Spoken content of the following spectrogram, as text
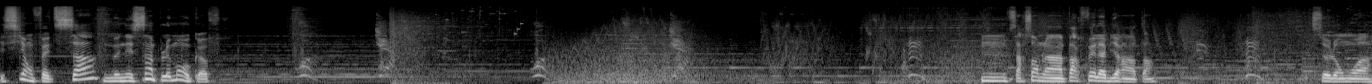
Et si en fait ça menait simplement au coffre? Hmm, Ça ressemble à un parfait labyrinthe. Hein. Selon moi.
